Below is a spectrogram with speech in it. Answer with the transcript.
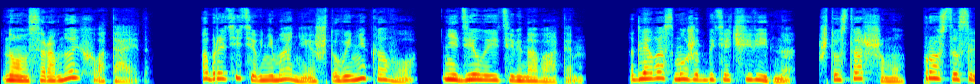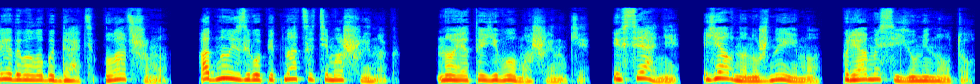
но он все равно их хватает. Обратите внимание, что вы никого не делаете виноватым. Для вас может быть очевидно, что старшему просто следовало бы дать младшему одну из его пятнадцати машинок. Но это его машинки, и все они явно нужны ему прямо сию минуту.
